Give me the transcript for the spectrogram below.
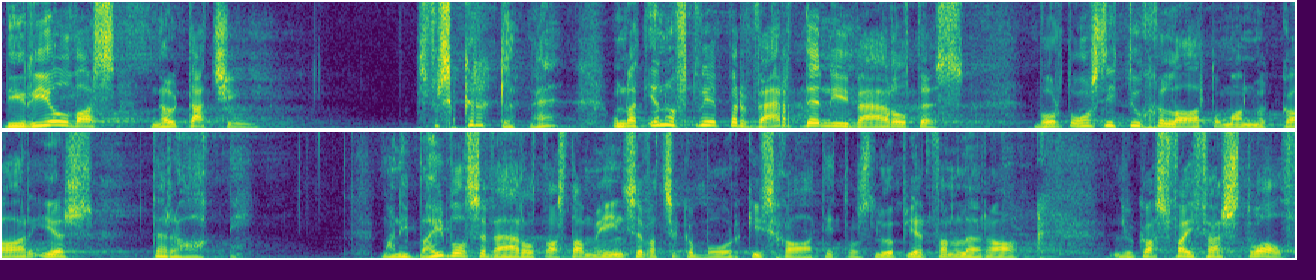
Die reël was no touching. Dit is verskriklik, né? Omdat een of twee perverte in die wêreld is, word ons nie toegelaat om aan mekaar eers te raak nie. Maar in die Bybelse wêreld was daar mense wat sulke bordjies gehad het. Ons loop een van hulle raak. Lukas 5 vers 12.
